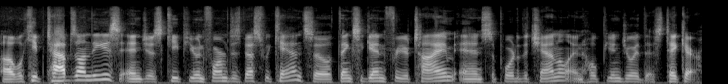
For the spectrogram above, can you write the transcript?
uh, we'll keep tabs on these and just keep you informed as best we can. So thanks again for your time and support of the channel and hope you enjoyed this. Take care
